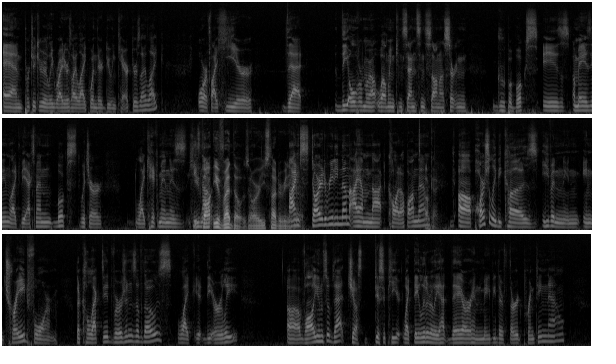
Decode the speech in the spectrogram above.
and particularly writers I like when they're doing characters I like, or if I hear that the overwhelming consensus on a certain group of books is amazing, like the X Men books, which are like Hickman is he's you've, not. you've read those or you started reading them? I'm those? started reading them. I am not caught up on them. Okay. Uh, partially because even in in trade form, the collected versions of those, like it, the early uh, volumes of that, just disappeared. Like they literally had, they are in maybe their third printing now.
